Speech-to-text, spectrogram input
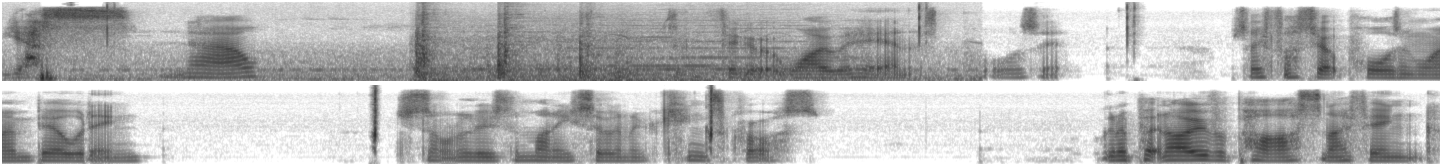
Yes. Now let's figure out why we're here and let's pause it. I'm so fussy about pausing while I'm building. Just don't want to lose the money, so we're gonna go King's Cross. We're going to put an overpass, and I think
